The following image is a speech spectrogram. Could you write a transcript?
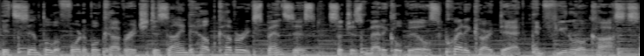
It's simple, affordable coverage designed to help cover expenses such as medical bills, credit card debt, and funeral costs.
